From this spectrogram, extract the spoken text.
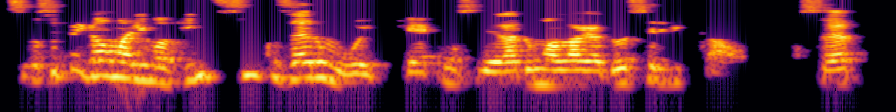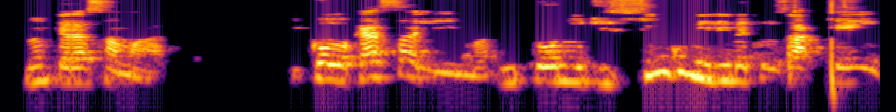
Se você pegar uma lima 2508, que é considerada um alargador cervical, tá certo? Não interessa a marca. E colocar essa lima em torno de 5 milímetros aquém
